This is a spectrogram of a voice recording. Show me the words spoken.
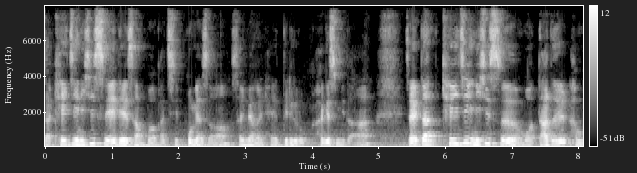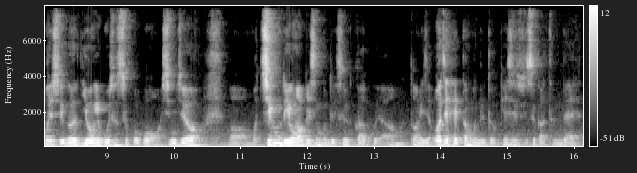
자 KG 이니시스에 대해서 한번 같이 보면서 설명을 해 드리도록 하겠습니다. 자 일단 KG 이니시스 뭐 다들 한 번씩은 이용해 보셨을 거고 심지어 어 뭐 지금도 이용하고 계신 분도 있을 것 같고요. 또는 이제 어제 했던 분들도 계실 수 있을 것 같은데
